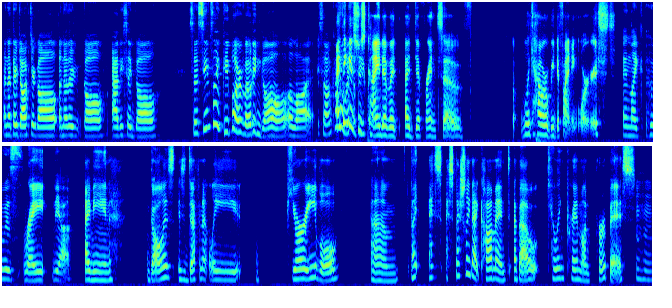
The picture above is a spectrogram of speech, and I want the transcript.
Another Dr. Gaul, another Gaul. Abby said Gaul. So it seems like people are voting Gaul a lot. So I'm kind of. I think it's just people. kind of a, a difference of like how are we defining worst, and like who is right? yeah. I mean, Gaul is is definitely pure evil. Um, but es- especially that comment about killing Prim on purpose. Mm-hmm.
